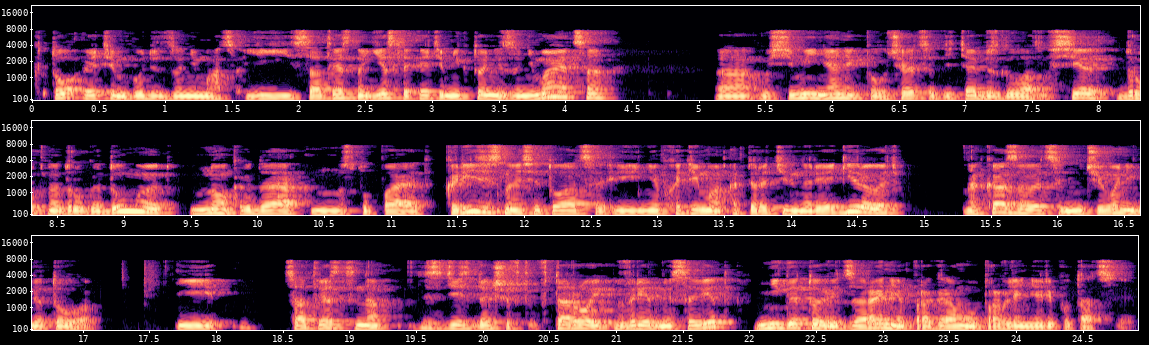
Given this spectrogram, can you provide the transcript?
кто этим будет заниматься. И, соответственно, если этим никто не занимается, у семи нянек получается дитя без глаза. Все друг на друга думают, но когда наступает кризисная ситуация и необходимо оперативно реагировать, оказывается, ничего не готово. И Соответственно, здесь дальше второй вредный совет – не готовить заранее программу управления репутацией.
